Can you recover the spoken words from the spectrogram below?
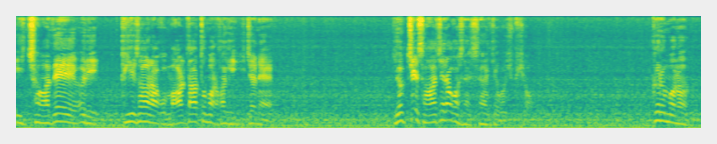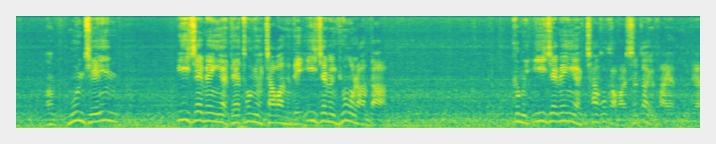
이 청와대에 어리 비선하고 말다툼을 하기 이전에 역지사지라고 생각해 보십시오. 그러면은 어, 문재인 이재명이 대통령 잡았는데 이재명 흉을 한다. 그러면 이재명이 참고 가만 있을까요? 과연 그게?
